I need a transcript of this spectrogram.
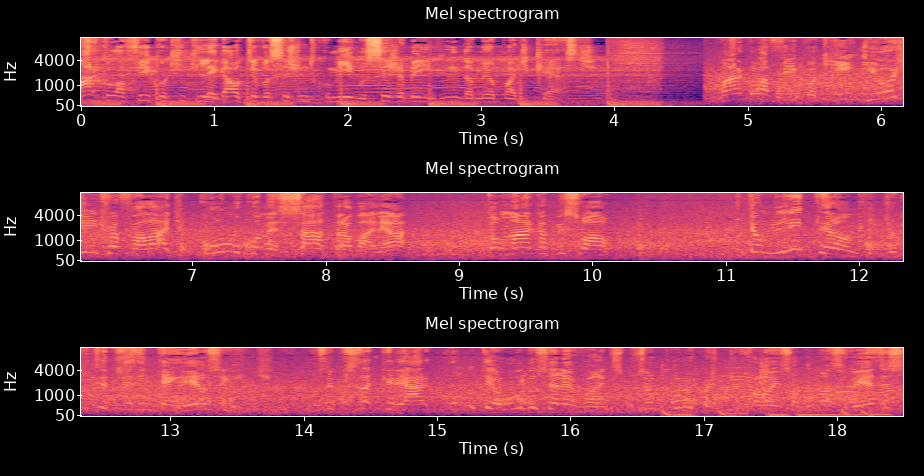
Marco Lafico aqui, que legal ter você junto comigo. Seja bem-vindo ao meu podcast. Marco Lafico aqui e hoje a gente vai falar de como começar a trabalhar com marca pessoal. Então, literalmente, o que você precisa entender é o seguinte: você precisa criar conteúdos relevantes para o seu público, a gente falou isso algumas vezes,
